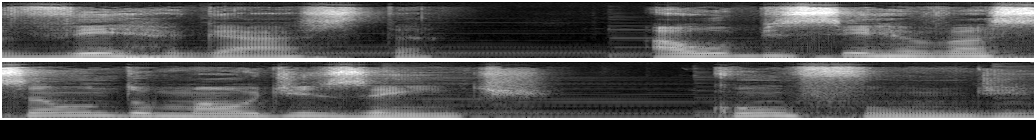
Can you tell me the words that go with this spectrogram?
vergasta, a observação do maldizente confunde.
